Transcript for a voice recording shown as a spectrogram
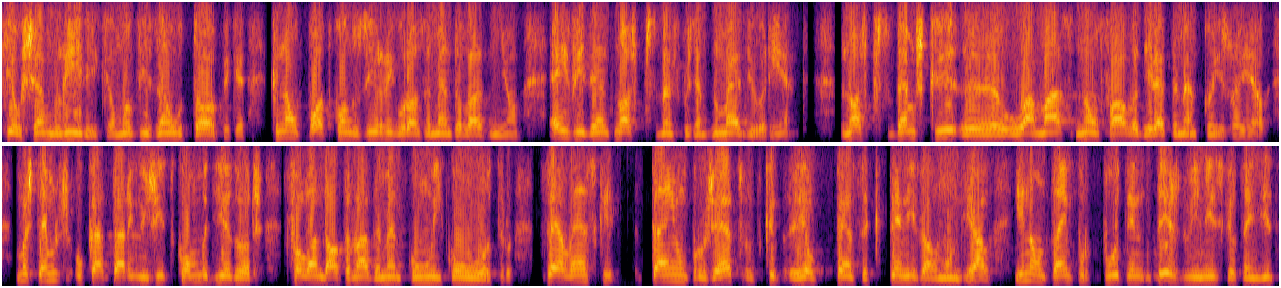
que eu chamo lírica, uma visão utópica, que não pode conduzir rigorosamente a lado nenhum. É evidente, nós percebemos, por exemplo, no Médio Oriente, nós percebemos que uh, o Hamas não fala diretamente com Israel, mas temos o Qatar e o Egito como mediadores, falando alternadamente com um e com o outro. Zelensky tem um projeto que ele pensa que tem nível mundial e não tem porque Putin, desde o início que eu tenho dito,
